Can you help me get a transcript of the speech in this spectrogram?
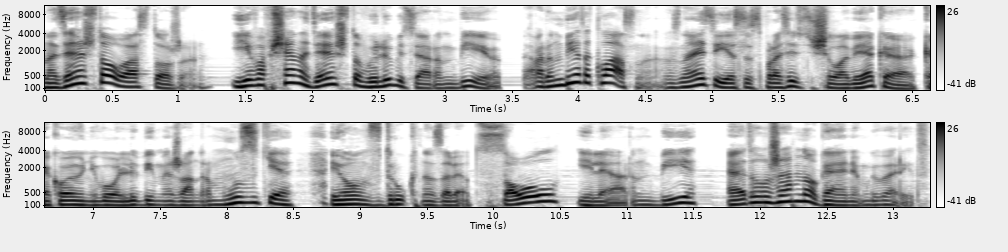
Надеюсь, что у вас тоже. И вообще надеюсь, что вы любите R&B. R&B это классно. Знаете, если спросить у человека, какой у него любимый жанр музыки, и он вдруг назовет soul или R&B, это уже многое о нем говорит.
